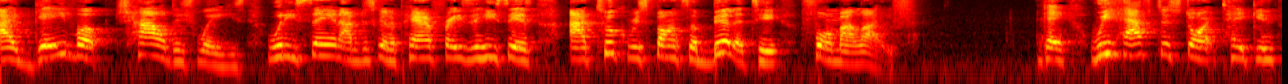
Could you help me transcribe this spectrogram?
I gave up childish ways. What he's saying, I'm just going to paraphrase it. He says, I took responsibility for my life. Okay, we have to start taking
